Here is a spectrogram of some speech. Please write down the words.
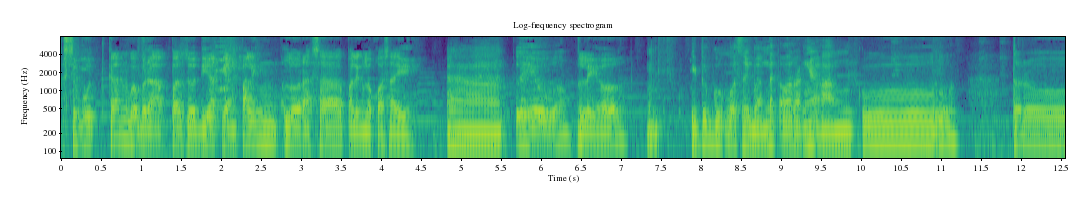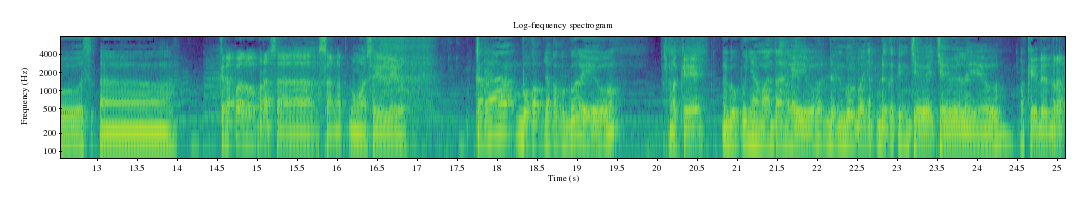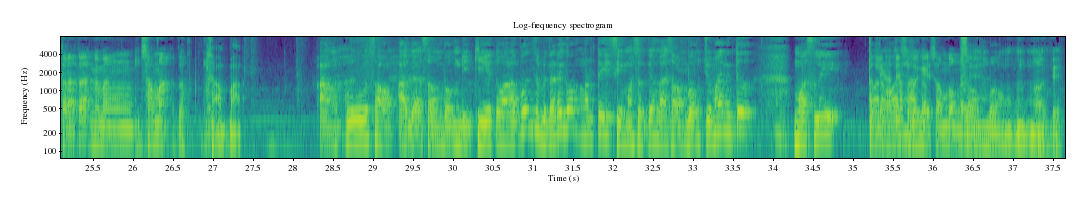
Sebutkan beberapa zodiak yang paling lo rasa paling lo kuasai. Eh, Leo Leo, itu gue kuasai banget orangnya angku. Terus eh kenapa lo merasa sangat menguasai Leo? karena bokap nyokap gue Leo, Oke, gue punya mantan Leo dan gue banyak deketin cewek-cewek Leo oke dan rata-rata memang sama tuh. sama. Angku som agak sombong dikit walaupun sebenarnya gue ngerti sih maksudnya nggak sombong cuman itu mostly Terlihatnya orang-orang sebagai sombong kali ya? sombong mm-mm. Oke,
